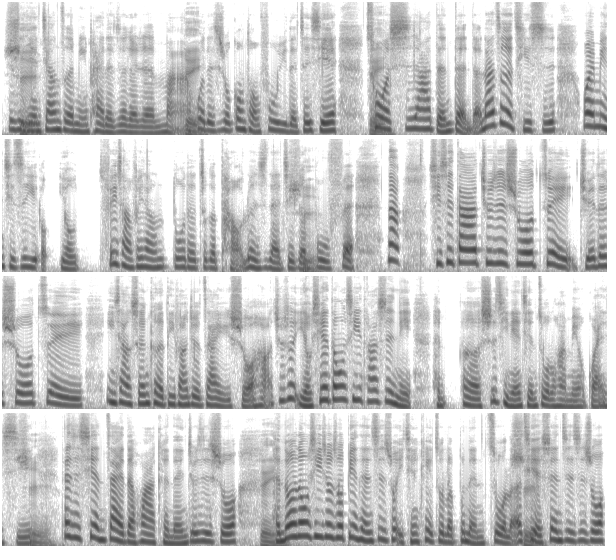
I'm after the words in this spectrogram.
就是以前江泽民派的这个人马，或者是说共同富裕的这些措施啊等等的，那这个其实外面其实有有非常非常多的这个讨论。是在这个部分，那其实大家就是说最觉得说最印象深刻的地方就在于说哈，就是有些东西它是你很呃十几年前做的话没有关系，但是现在的话可能就是说很多东西就是说变成是说以前可以做的不能做了，而且甚至是说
